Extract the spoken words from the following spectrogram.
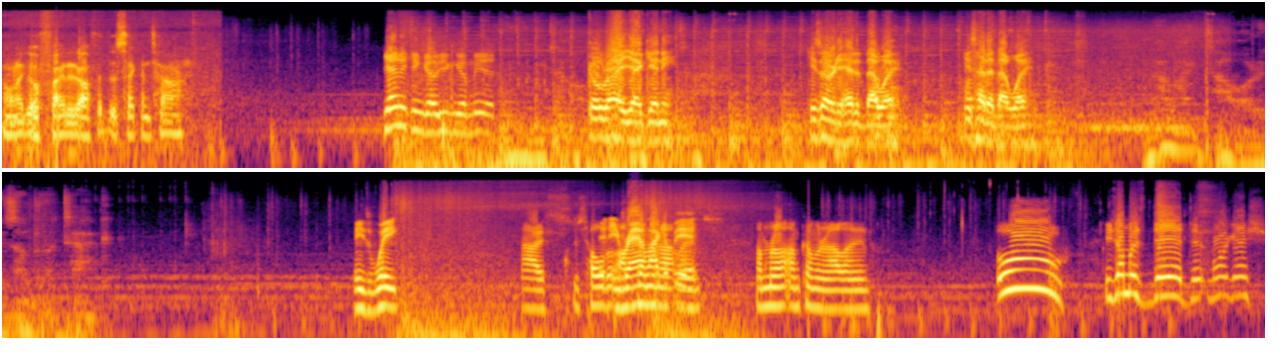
I want to go fight it off at the second tower. Yanni can go, you can go mid. Go right, yeah, Guinea. He's already headed that way. He's headed that way. He's weak. Nice. Just hold And it. he I'm ran like a right lane. bitch. I'm run. I'm coming right lane. Ooh! He's almost dead. dude. Morigesh.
